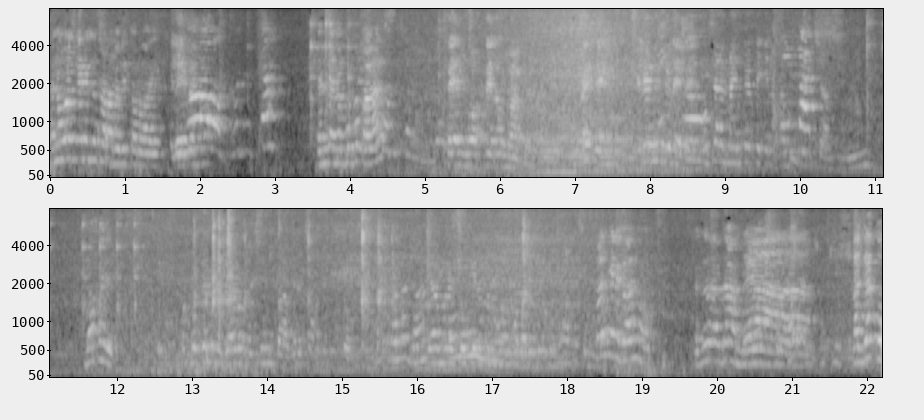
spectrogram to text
Anong oras ka rin sarado dito, Roy? 11, And then, nagbubukas? 10 walk din ang umaga. Ay, 10, 11 to 11. Isa, 9.30 kinakabukit siya. Bakit? Pag wag kami naglaro, nagsumba, diretso kami dito. Talaga? Kaya mga suki na ng mga kabalik ko sa sumba. Saan ka nag-ano? Naglaradaan? Kaya, pag ako,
